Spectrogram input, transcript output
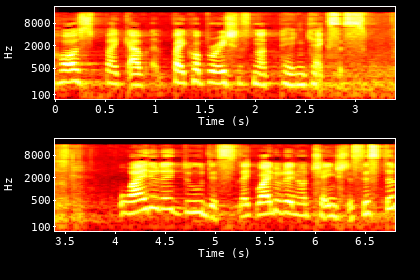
caused by, by corporations not paying taxes. Why do they do this? Like, why do they not change the system?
